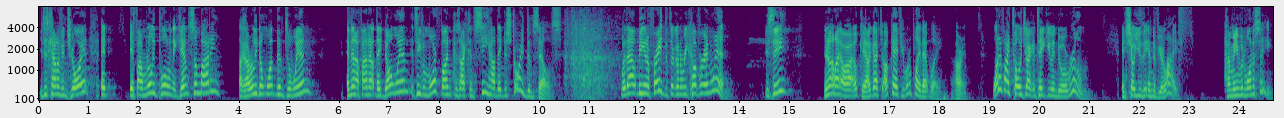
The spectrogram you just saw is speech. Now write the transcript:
You just kind of enjoy it. And if I'm really pulling against somebody, like I really don't want them to win, and then I find out they don't win, it's even more fun because I can see how they destroyed themselves without being afraid that they're going to recover and win. You see? You're not like, all right, okay, I got you. Okay, if you want to play that way. All right. What if I told you I could take you into a room and show you the end of your life? How many would want to see?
